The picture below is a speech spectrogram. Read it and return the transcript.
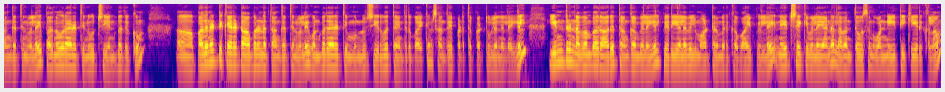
தங்கத்தின் விலை பதினோராயிரத்தி நூற்றி எண்பதுக்கும் பதினெட்டு கேரட் ஆபரண தங்கத்தின் விலை ஒன்பதாயிரத்தி முன்னூற்றி இருபத்தி ஐந்து ரூபாய்க்கும் சந்தைப்படுத்தப்பட்டுள்ள நிலையில் இன்று நவம்பர் ஆறு தங்கம் விலையில் பெரிய அளவில் மாற்றம் இருக்க வாய்ப்பில்லை. நேற்றைக்கு விலையான லெவன் தௌசண்ட் ஒன் எயிட்டிக்கே இருக்கலாம்.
